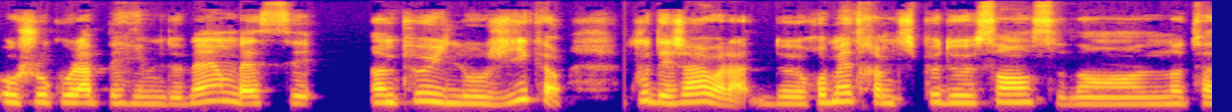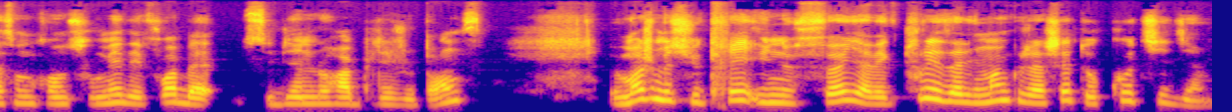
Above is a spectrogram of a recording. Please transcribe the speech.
au chocolat périment de bain, ben, c'est un peu illogique. Du coup, déjà, voilà, de remettre un petit peu de sens dans notre façon de consommer, des fois, ben, c'est bien de le rappeler, je pense. Moi, je me suis créé une feuille avec tous les aliments que j'achète au quotidien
